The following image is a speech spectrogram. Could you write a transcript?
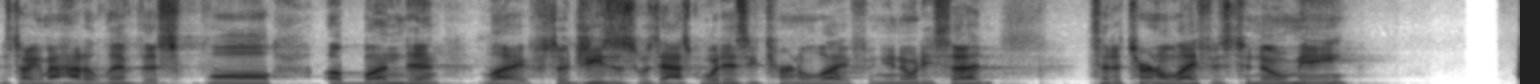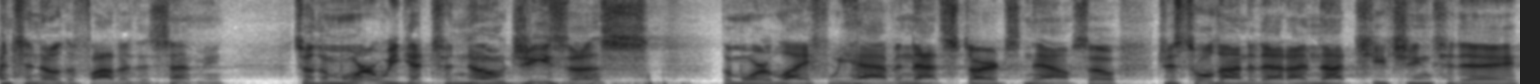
is talking about how to live this full, abundant life. So Jesus was asked, What is eternal life? And you know what he said? He said, Eternal life is to know me and to know the Father that sent me. So the more we get to know Jesus, the more life we have. And that starts now. So just hold on to that. I'm not teaching today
